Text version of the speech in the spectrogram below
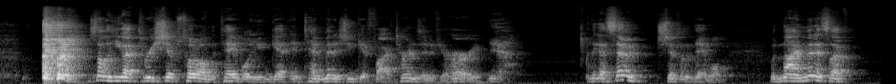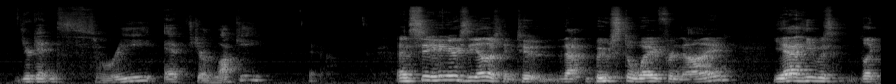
it's not like you got three ships total on the table. You can get in ten minutes. You can get five turns in if you hurry. Yeah. They got seven ships on the table with nine minutes left. You're getting three if you're lucky. Yeah. And see, here's the other thing too. That boost away for nine. Yeah, he was like,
